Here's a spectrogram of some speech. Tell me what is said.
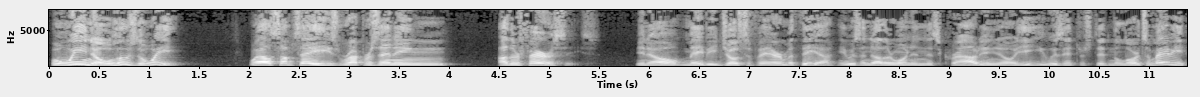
Well, we know. Who's the we? Well, some say he's representing other Pharisees. You know, maybe Joseph Arimathea. He was another one in this crowd, and you know, he, he was interested in the Lord. So maybe,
